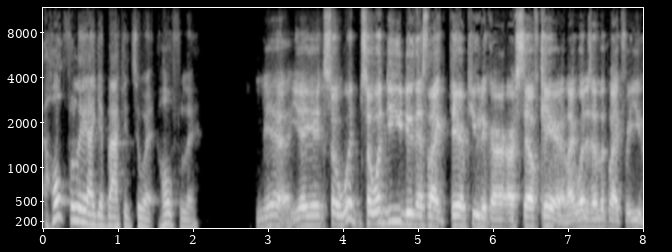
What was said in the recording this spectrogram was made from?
hopefully I get back into it. Hopefully. Yeah, yeah, yeah. So what so what do you do that's like therapeutic or, or self care? Like what does that look like for you?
